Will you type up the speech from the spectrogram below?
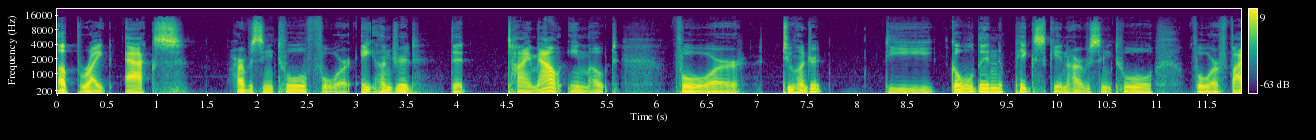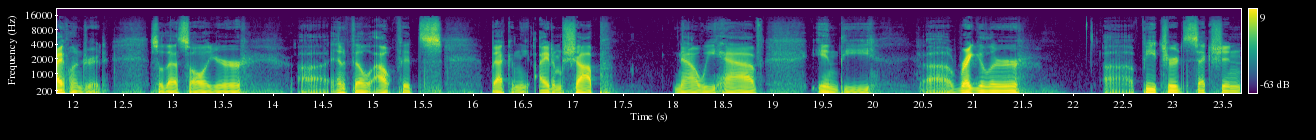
upright axe harvesting tool for 800 the timeout emote for 200 the golden pigskin harvesting tool for 500 so that's all your uh, nfl outfits back in the item shop. Now we have in the uh, regular uh, featured section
